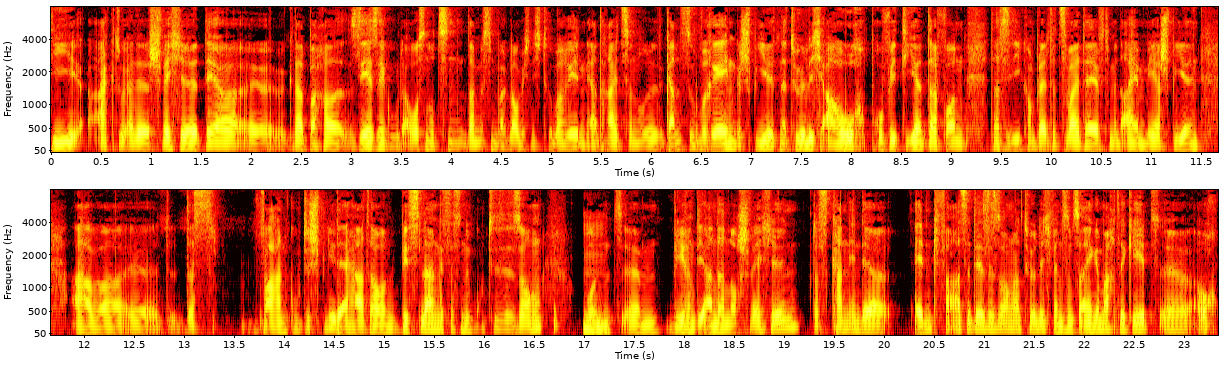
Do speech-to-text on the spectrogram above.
die aktuelle Schwäche der äh, Gladbacher sehr, sehr gut ausnutzen, da müssen wir, glaube ich, nicht drüber reden. Ja, 3 zu 0, ganz souverän gespielt, natürlich auch profitierend davon, dass sie die komplette zweite Hälfte mit einem mehr spielen, aber äh, das war ein gutes Spiel der Hertha und bislang ist das eine gute Saison. Mhm. Und ähm, während die anderen noch schwächeln, das kann in der Endphase der Saison natürlich, wenn es ums Eingemachte geht, äh, auch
